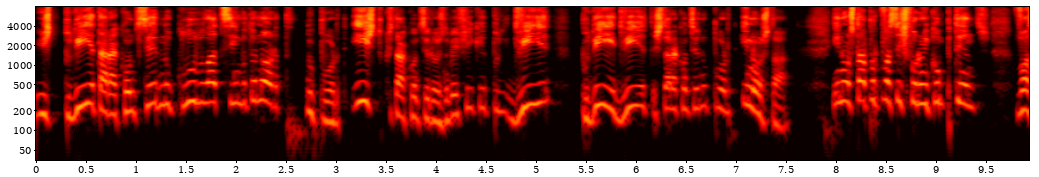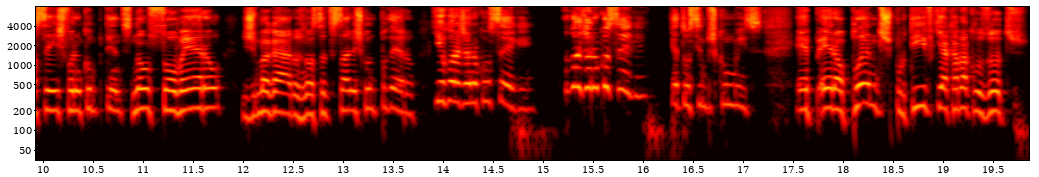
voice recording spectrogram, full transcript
Isto podia estar a acontecer no clube lá de cima do Norte, no Porto. Isto que está a acontecer hoje no Benfica devia, podia e devia estar a acontecer no Porto. E não está. E não está porque vocês foram incompetentes. Vocês foram incompetentes. Não souberam esmagar os nossos adversários quando puderam. E agora já não conseguem. Agora já não conseguem. É tão simples como isso. É- era o plano desportivo que ia acabar com os outros.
